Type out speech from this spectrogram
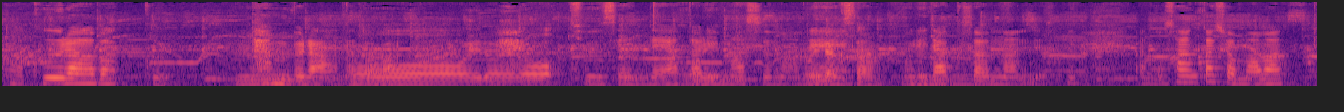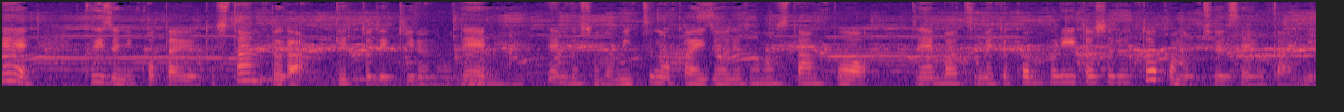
あとはクーラーバッグ、うん。タンブラーなどがいろいろ。抽選で当たりますの盛りでだくさん。盛りだくさんなんですね。あの3箇所回ってクイズに答えるとスタンプがゲットできるので、全部その3つの会場でそのスタンプを全部集めてコンプリートするとこの抽選会に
